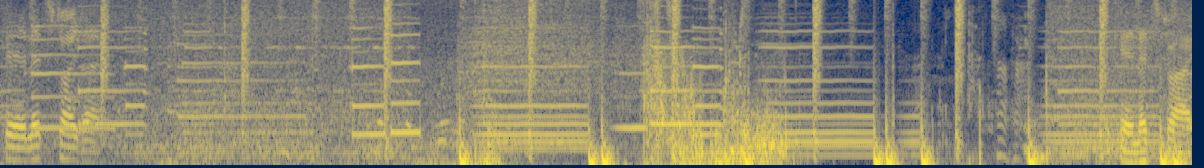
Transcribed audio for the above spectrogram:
Okay, let's try that. Okay, let's try.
